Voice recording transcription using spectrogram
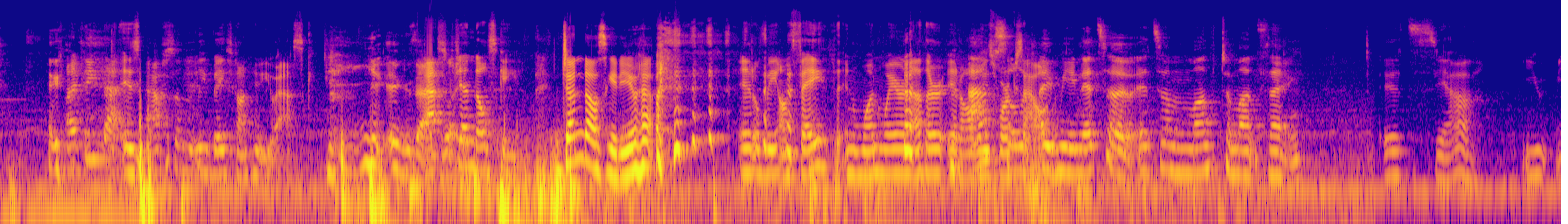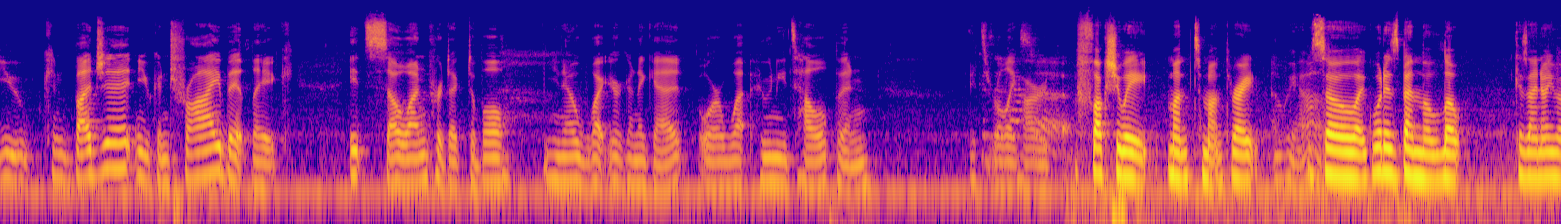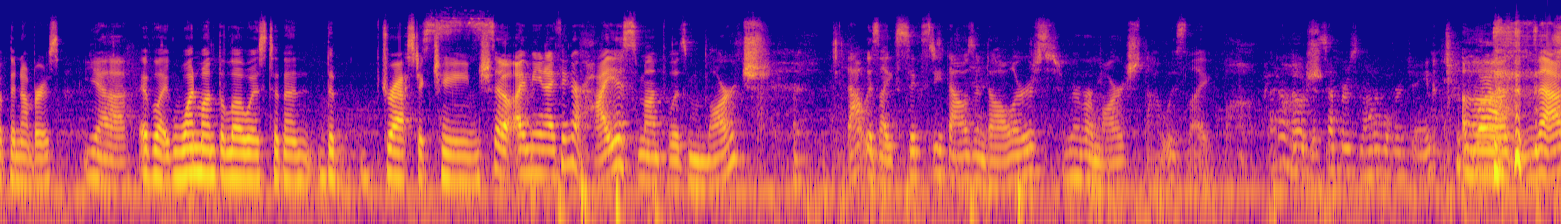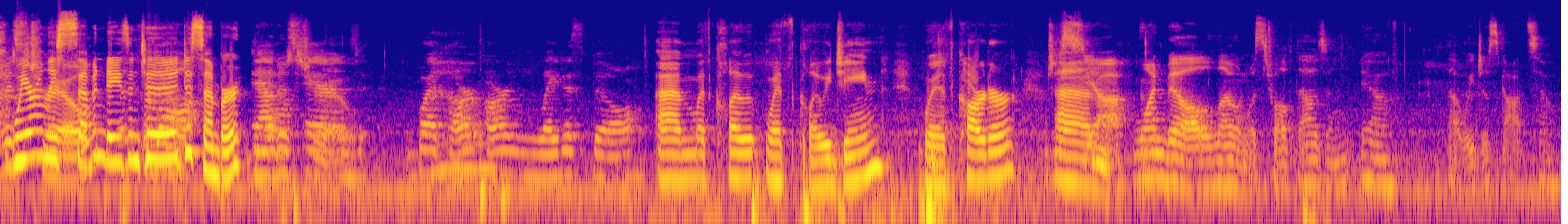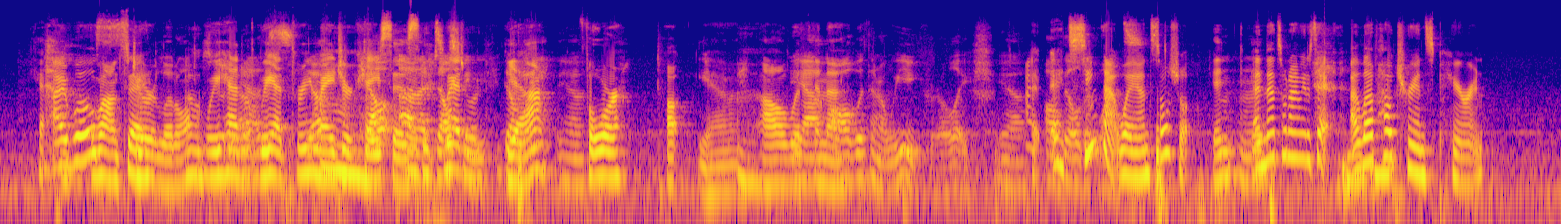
I think that is absolutely based on who you ask. Exactly. Ask Jen Dulski. Do you have? It'll be on faith in one way or another. It always works out. I mean, it's a it's a month to month thing. It's yeah. You you can budget, you can try, but like it's so unpredictable. You know what you're gonna get or what who needs help, and it's really hard. Fluctuate month to month, right? Oh yeah. So, like, what has been the low? Because I know you have the numbers. yeah. If like one month the lowest to then the drastic change. So I mean, I think our highest month was March. That was like sixty thousand dollars. Remember March? That was like I don't know. December's not over, Jane. uh, that is We are only seven days into Well, December. That is true. And what our, our latest bill, um, with Chloe, with Chloe Jean, with Carter. Just um, yeah, one bill alone was twelve thousand. Yeah, that we just got. So I will Well, and say- Stuart Little. Oh, we had, we had three Yep. major Del- cases. uh, We had- Delphi. Yeah, yeah. four, uh, yeah, all within yeah, all a. within a week, really. Yeah, I- it seemed that way on social. it- And that's what I'm going to say. I love how transparent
